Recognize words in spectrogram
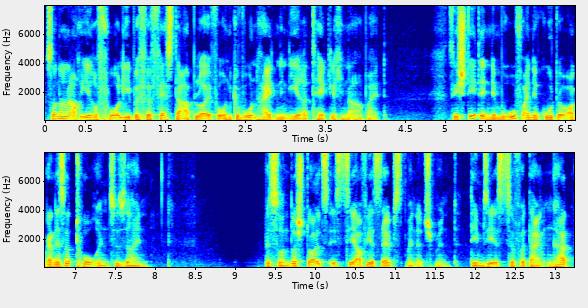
sondern auch ihre Vorliebe für feste Abläufe und Gewohnheiten in ihrer täglichen Arbeit. Sie steht in dem Ruf, eine gute Organisatorin zu sein. Besonders stolz ist sie auf ihr Selbstmanagement, dem sie es zu verdanken hat,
